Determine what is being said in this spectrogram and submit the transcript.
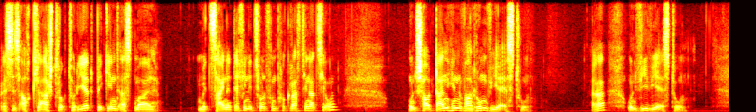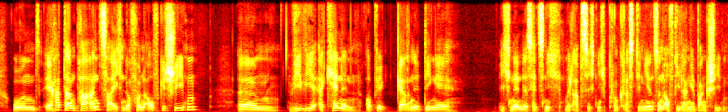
es ist auch klar strukturiert, beginnt erstmal mit seiner Definition von Prokrastination und schaut dann hin, warum wir es tun ja, und wie wir es tun. Und er hat da ein paar Anzeichen davon aufgeschrieben, ähm, wie wir erkennen, ob wir gerne Dinge, ich nenne das jetzt nicht mit Absicht nicht prokrastinieren, sondern auf die lange Bank schieben.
